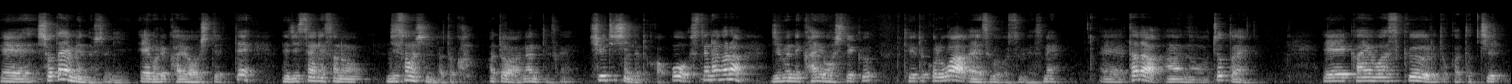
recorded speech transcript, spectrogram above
えー、初対面の人に英語で会話をしていって、で実際にその自尊心だとか、あとは何て言うんですかね、羞恥心だとかを捨てながら自分で会話をしていくっていうところは、えー、すごいおすすめですね。えー、ただ、あの、ちょっとね、英会話スクールとかと比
